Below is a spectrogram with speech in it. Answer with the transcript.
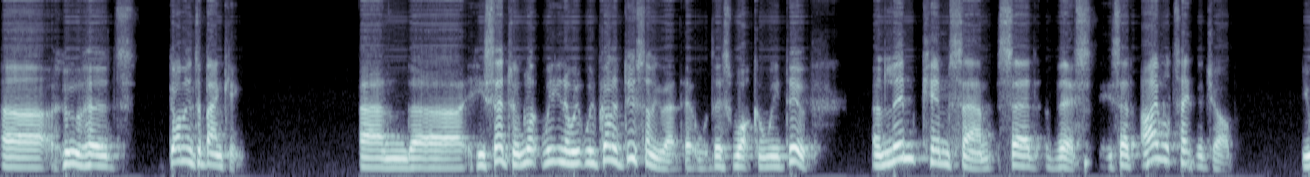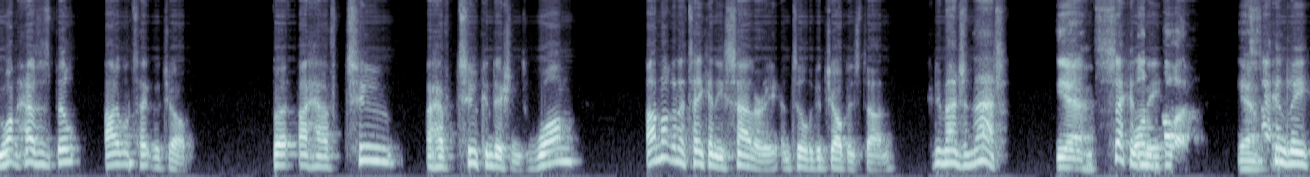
uh, who had gone into banking. And uh, he said to him, look, we, you know, we, have got to do something about this. What can we do? And Lim Kim San said this. He said, I will take the job. You want houses built? I will take the job. But I have two, I have two conditions. One, I'm not going to take any salary until the job is done. Can you imagine that? Yeah. secondly, yeah. Secondly,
